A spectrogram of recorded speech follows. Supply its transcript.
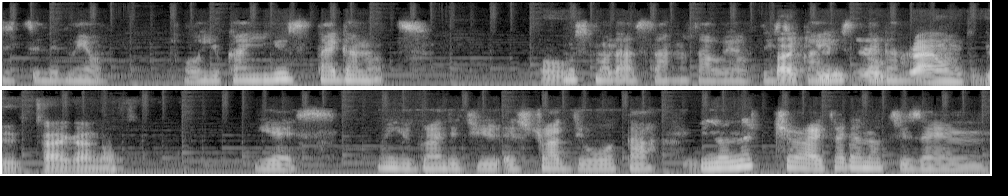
it in the meal or you can use tiger nuts most mothers are not aware of this Like you can you, use you tiger nuts ground the tiger nut. Yes. When you grind it, you extract the water. You know, natural tiger nut is um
